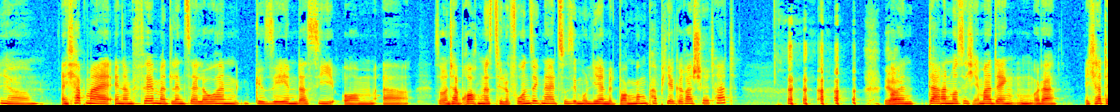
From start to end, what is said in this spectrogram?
Ja, ich habe mal in einem Film mit Lindsay Lohan gesehen, dass sie, um äh, so unterbrochenes Telefonsignal zu simulieren, mit Bonbonpapier geraschelt hat. ja. Und daran muss ich immer denken, oder ich hatte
